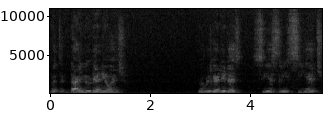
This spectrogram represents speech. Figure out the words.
with dilute NaOH we will get it as CH3 CH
